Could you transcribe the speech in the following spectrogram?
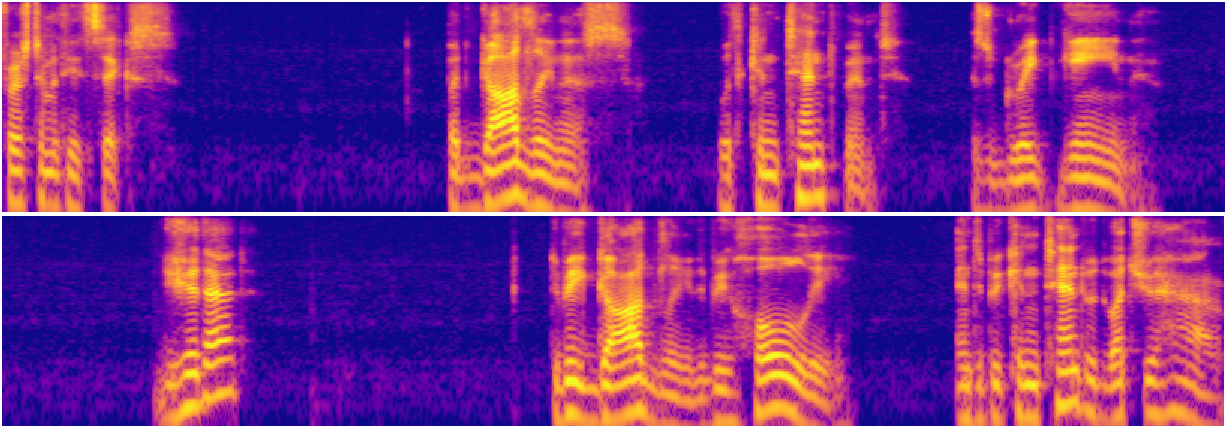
1 Timothy 6. But godliness with contentment is great gain. Do you hear that? To be godly, to be holy, and to be content with what you have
